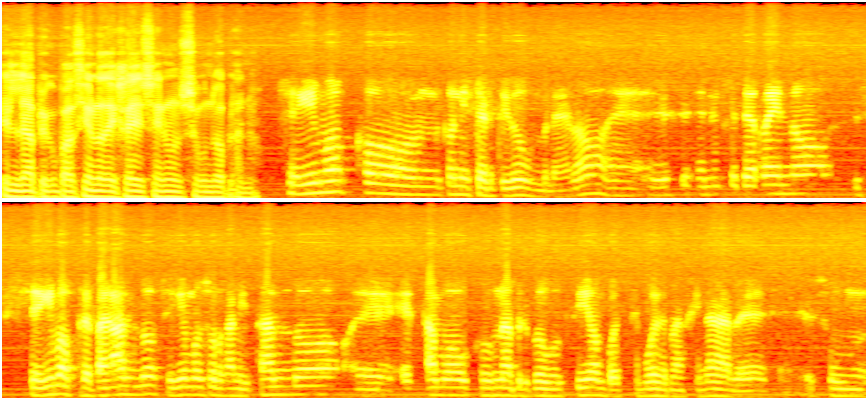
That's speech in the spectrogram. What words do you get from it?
la preocupación lo dejáis en un segundo plano? Seguimos con, con incertidumbre, ¿no? Eh, en ese terreno seguimos preparando, seguimos organizando, eh, estamos con una preproducción, pues se puede imaginar, eh, es un,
